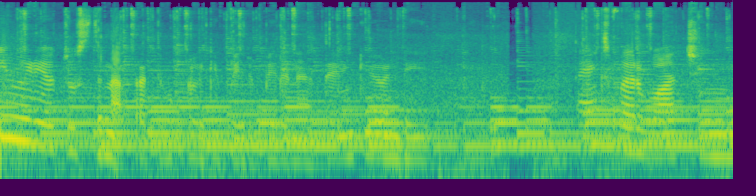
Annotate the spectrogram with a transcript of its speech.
ఈ వీడియో చూస్తున్న ప్రతి ఒక్కరికి పేరు పేరున థ్యాంక్ యూ అండి. Thanks for watching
